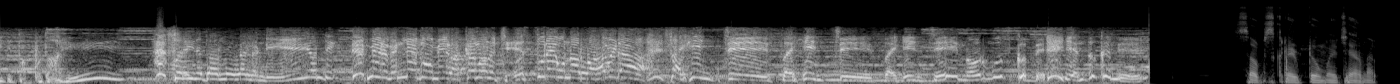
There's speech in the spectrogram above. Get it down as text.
ఇది తప్పుదారి. సరైన దారిలో వెళ్ళండి అంది. మీరు వినలేదు మీరు అక్రమాలు చేస్తూనే ఉన్నారు ఆవిడ. సహించి సహించి సహించి నోరు మూసుకుంది. ఎందుకని? సబ్స్క్రైబ్ టు మై ఛానల్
